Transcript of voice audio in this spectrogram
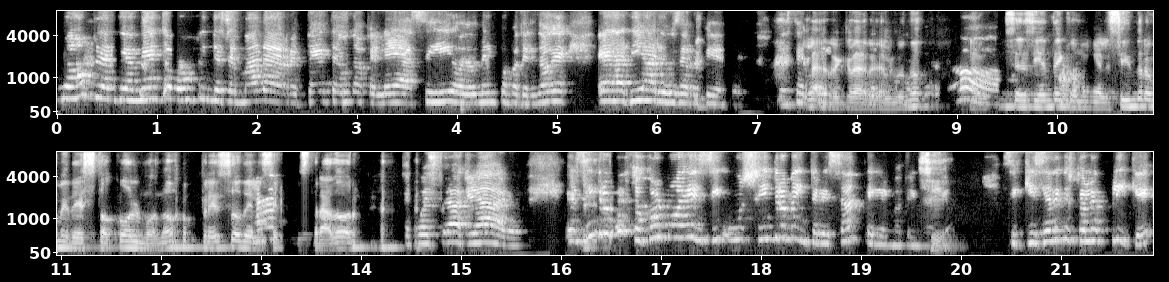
un planteamiento de un fin de semana de repente, una pelea así o de una incompatibilidad, que es a diario que se arrepiente. Este claro, claro, algunos, se sienten como en el síndrome de Estocolmo, ¿no? Preso del ah. secuestrador. Secuestra, claro. El síndrome de Estocolmo es un síndrome interesante en el matrimonio. Sí. Si quisiera que usted lo explique,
